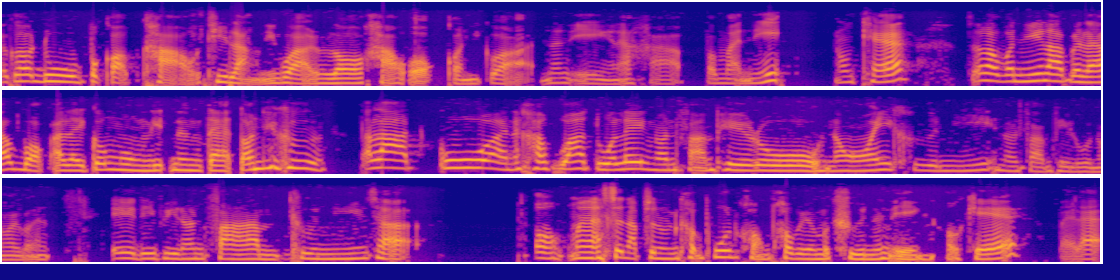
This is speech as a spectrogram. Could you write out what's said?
แล้วก็ดูประกอบข่าวทีหลังดีกว่า รอข่าวออกก่อนดีกว่านั่นเองนะคะ ประมาณนี้ โอเคสำหรับวันนี้ลาไปแล้วบอกอะไรก็งงนิดนึง แต่ตอนนี้คือตลาดกลัวนะครับว่าตัวเลขนอนฟาร์มเพโรน้อยคืนนี้นอนฟาร์มเพโรน้อยว่า ADP นอนฟาร์มคืนนี้จะออกมาสนับสนุนคำพูดของพาเวลเมื่อคืนนั่นเอง โอเค ไปแล้ว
